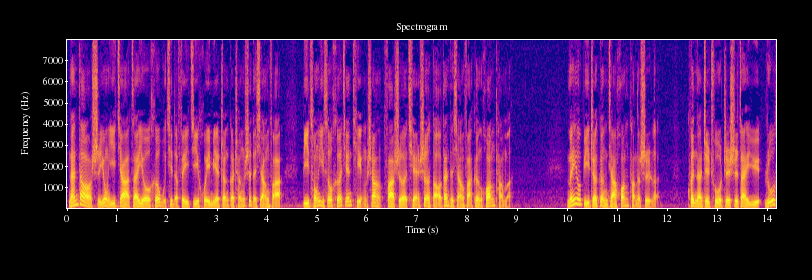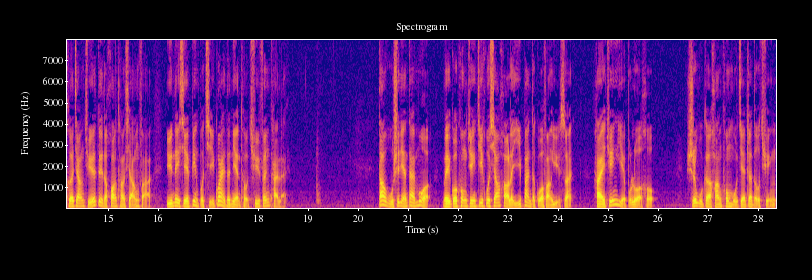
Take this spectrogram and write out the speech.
难道使用一架载有核武器的飞机毁灭整个城市的想法？比从一艘核潜艇上发射潜射导弹的想法更荒唐吗？没有比这更加荒唐的事了。困难之处只是在于如何将绝对的荒唐想法与那些并不奇怪的念头区分开来。到五十年代末，美国空军几乎消耗了一半的国防预算，海军也不落后。十五个航空母舰战斗群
